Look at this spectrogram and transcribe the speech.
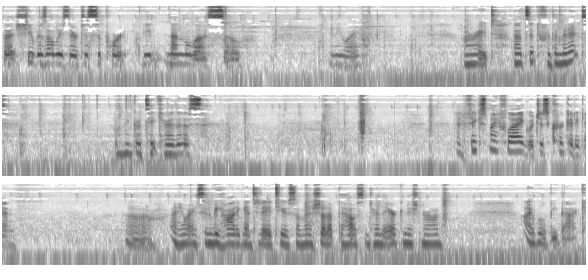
but she was always there to support me nonetheless. So anyway, all right, that's it for the minute. Let me go take care of this and fix my flag, which is crooked again. Uh, anyway, it's gonna be hot again today too, so I'm gonna shut up the house and turn the air conditioner on. I will be back.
